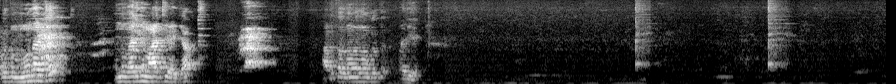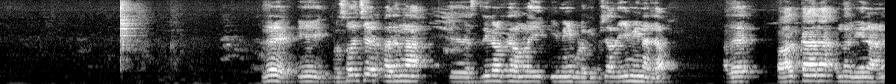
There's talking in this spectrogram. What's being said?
നമുക്കൊന്ന് മൂന്നായിട്ട് ഒന്ന് വരിഞ്ഞ് മാറ്റി വയ്ക്കാം. അടുത്തൊന്നുകൂടെ നമുക്ക് വരിക. ഇത് ഈ പ്രസവിച്ച് വരുന്ന സ്ത്രീകൾക്ക് നമ്മൾ ഈ ഈ മീൻ കൊടുക്കും. പക്ഷെ അത് ഈ മീനല്ല. അത് പാൽക്കാര എന്ന മീനാണ്.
